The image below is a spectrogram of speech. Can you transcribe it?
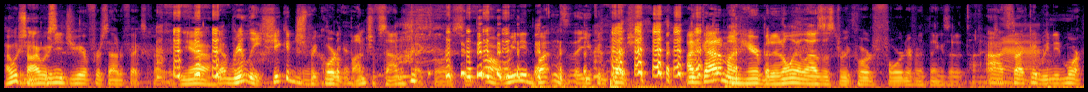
I wish I was. We was. need you here for sound effects, Carly. Yeah. Yeah, really. She could just record a bunch of sound effects for us. oh, we need buttons that you can push. I've got them on here, but it only allows us to record four different things at a time. Ah, it's not good. We need more.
